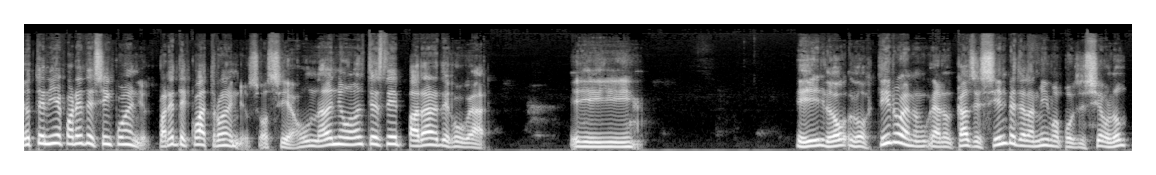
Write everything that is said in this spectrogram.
yo tenía 45 años, 44 años, o sea, un año antes de parar de jugar. Y, y lo- los tiros eran, casi siempre de la misma posición, ¿no?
